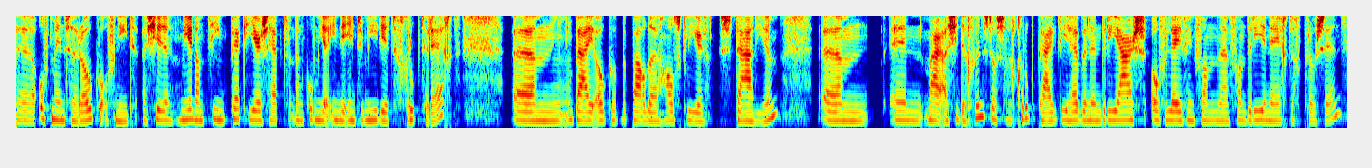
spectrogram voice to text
uh, of mensen roken of niet. Als je meer dan 10 pack years hebt, dan kom je in de intermediate groep terecht. Um, bij ook een bepaalde halsklierstadium. Um, en, maar als je de gunstigste groep kijkt, die hebben een driejaars overleving van, uh, van 93 procent.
